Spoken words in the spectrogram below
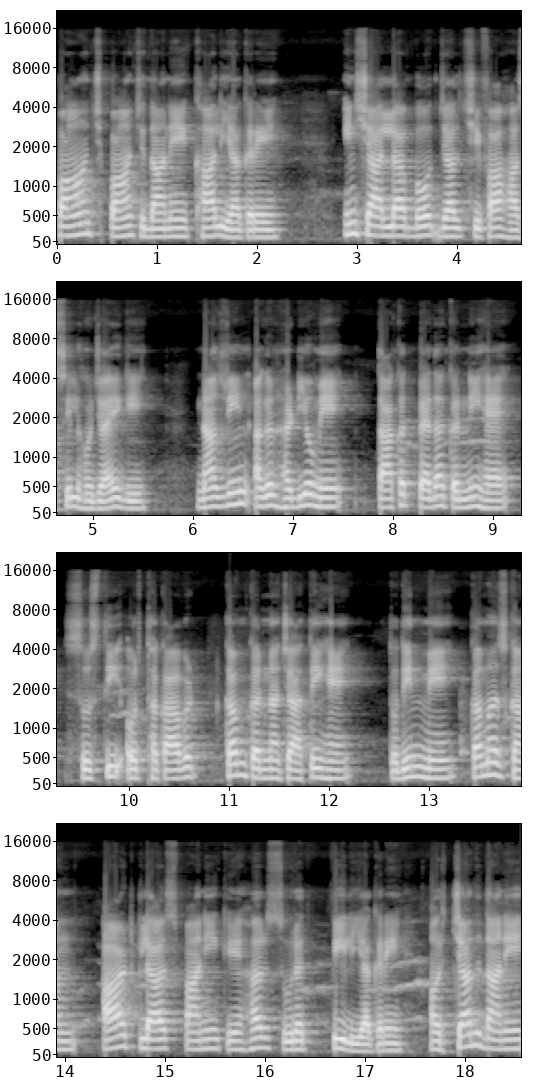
پانچ پانچ دانے کھا لیا کریں۔ انشاءاللہ بہت جلد شفا حاصل ہو جائے گی۔ ناظرین، اگر ہڈیوں میں طاقت پیدا کرنی ہے، سستی اور تھکاوٹ کم کرنا چاہتے ہیں، تو دن میں کم از کم آٹھ گلاس پانی کے ہر صورت پی لیا کریں اور چند دانے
